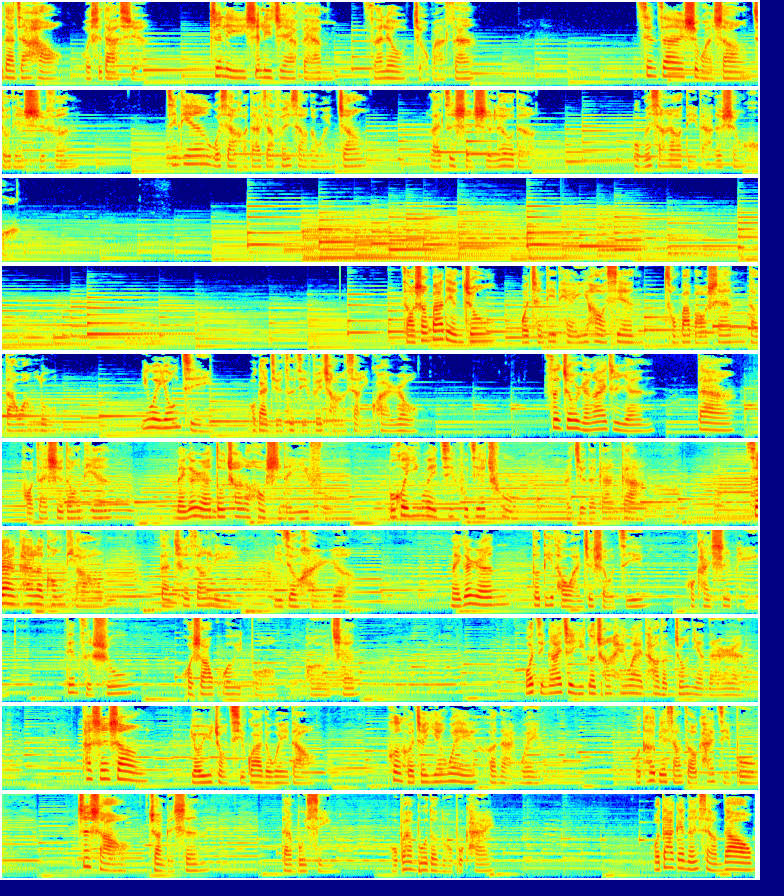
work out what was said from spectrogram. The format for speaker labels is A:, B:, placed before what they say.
A: 大家好，我是大雪，这里是荔枝 FM 三六九八三。现在是晚上九点十分。今天我想和大家分享的文章，来自沈十六的《我们想要抵达的生活》。早上八点钟，我乘地铁一号线从八宝山到大望路。因为拥挤，我感觉自己非常像一块肉。四周人挨着人，但好在是冬天，每个人都穿了厚实的衣服，不会因为肌肤接触而觉得尴尬。虽然开了空调，但车厢里依旧很热。每个人。都低头玩着手机，或看视频、电子书，或刷微博、朋友圈。我紧挨着一个穿黑外套的中年男人，他身上有一种奇怪的味道，混合着烟味和奶味。我特别想走开几步，至少转个身，但不行，我半步都挪不开。我大概能想到，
